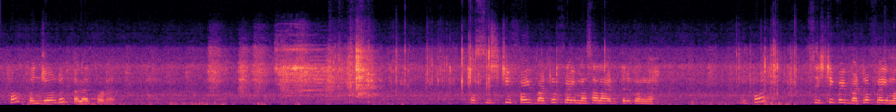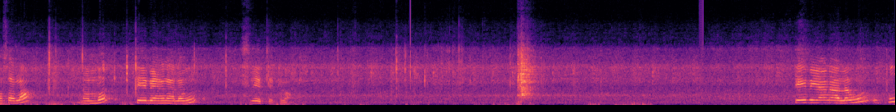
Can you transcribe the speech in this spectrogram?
இப்போ கொஞ்சோண்டு கலர் பவுடர் இப்போ சிக்ஸ்டி ஃபைவ் பட்டர்ஃப்ளை மசாலா எடுத்துருக்கோங்க இப்போ சிக்ஸ்டி ஃபைவ் பட்டர்ஃப்ளை மசாலா நம்ம தேவையான அளவு சேர்த்துக்கலாம் தேவையான அளவு உப்பு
